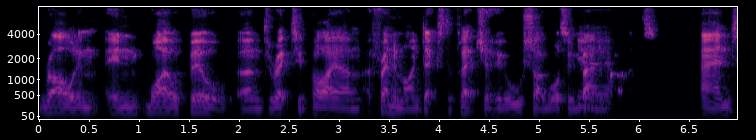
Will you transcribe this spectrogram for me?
role in in Wild Bill, um, directed by um, a friend of mine, Dexter Fletcher, who also was in Band Yeah. of Brothers. And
